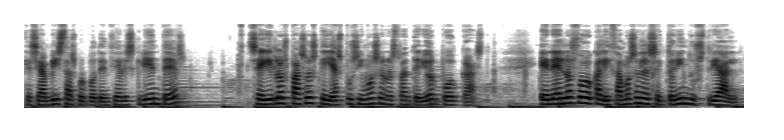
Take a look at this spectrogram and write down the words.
que sean vistas por potenciales clientes, seguir los pasos que ya expusimos en nuestro anterior podcast. En él nos focalizamos en el sector industrial,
